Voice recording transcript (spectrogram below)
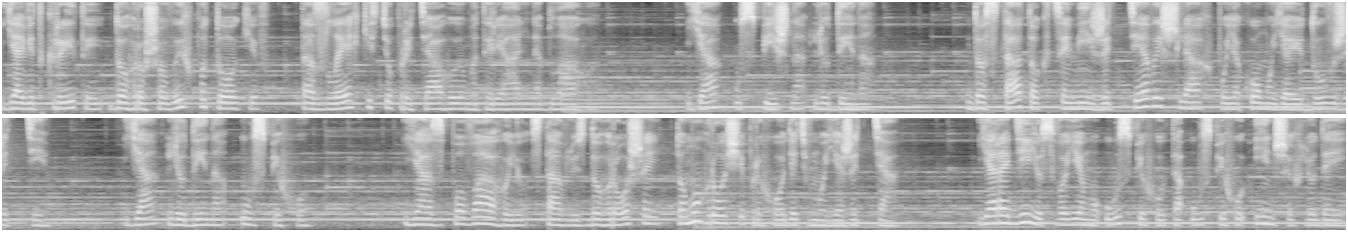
Я відкритий до грошових потоків та з легкістю притягую матеріальне благо. Я успішна людина. Достаток це мій життєвий шлях, по якому я йду в житті. Я людина успіху. Я з повагою ставлюсь до грошей, тому гроші приходять в моє життя. Я радію своєму успіху та успіху інших людей.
